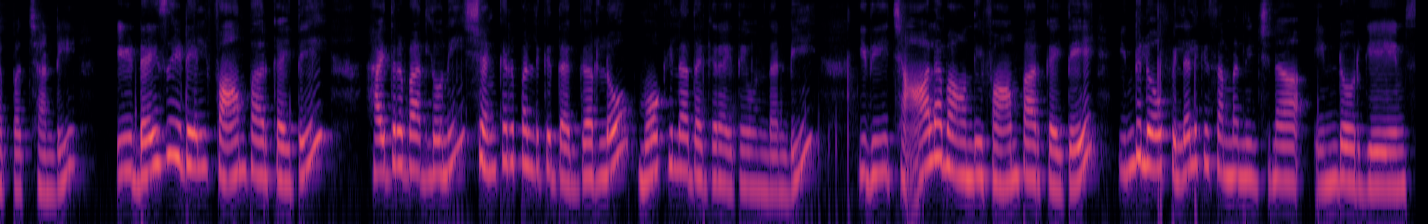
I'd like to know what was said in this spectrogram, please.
చెప్పచ్చండి. ఈ డైజీడెల్ ఫామ్ పార్క్ అయితే హైదరాబాద్లోని శంకరపల్లికి దగ్గరలో మోకిలా దగ్గర అయితే ఉందండి. ఇది చాలా బాగుంది ఫామ్ పార్క్ అయితే. ఇందులో పిల్లలకి సంబంధించిన ఇండోర్ గేమ్స్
